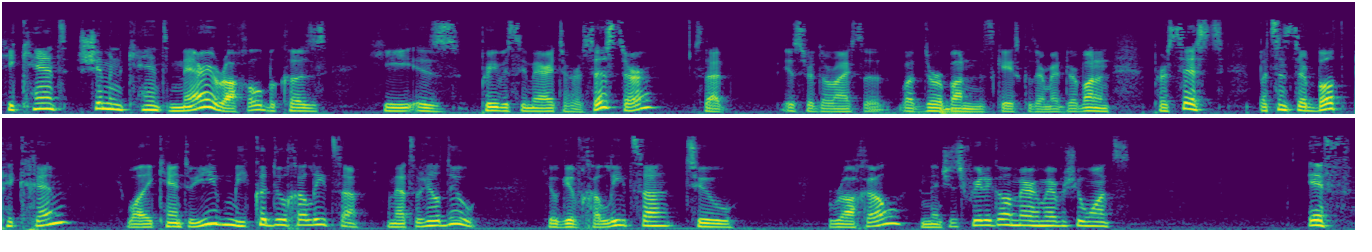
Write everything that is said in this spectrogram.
he can't, Shimon can't marry Rachel because he is previously married to her sister, so that Isser Doraisa, well, Duraban in this case, because they're married Durabanan, persists. But since they're both Pikchim, while he can't do Yibim, he could do Chalitza. And that's what he'll do. He'll give Chalitza to Rachel, and then she's free to go marry whomever she wants. If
